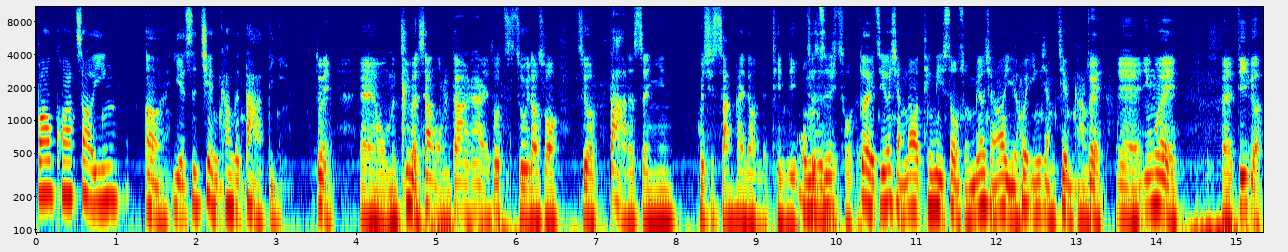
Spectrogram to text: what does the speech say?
包括噪音，呃，也是健康的大敌。对，呃，我们基本上我们大概都只注意到说，只有大的声音会去伤害到你的听力，这是我们只没错的。对，只有想到听力受损，没有想到也会影响健康。，对，呃，因为，呃，第一个，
